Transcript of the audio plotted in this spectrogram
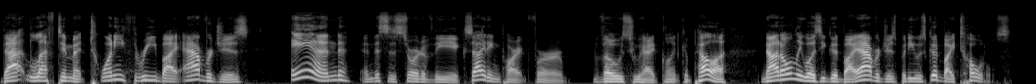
That left him at 23 by averages, and, and this is sort of the exciting part for those who had Clint Capela, not only was he good by averages, but he was good by totals.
